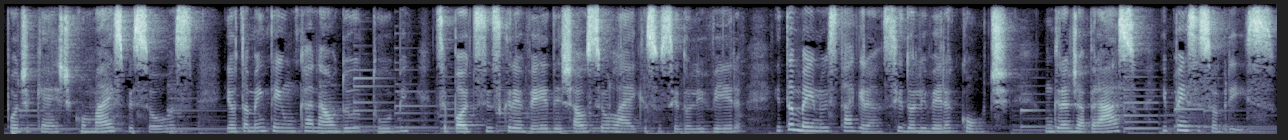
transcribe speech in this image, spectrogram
podcast com mais pessoas eu também tenho um canal do YouTube, você pode se inscrever, deixar o seu like, eu sou Cida Oliveira, e também no Instagram, Cida Oliveira Coach. Um grande abraço e pense sobre isso.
